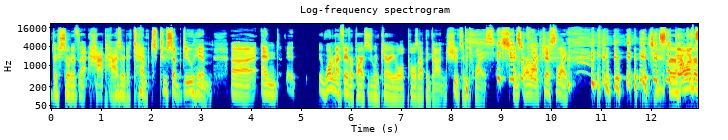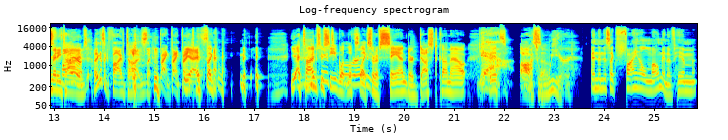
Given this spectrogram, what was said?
there's sort of that haphazard attempt to subdue him. Uh, and it, one of my favorite parts is when Cary Elwes pulls out the gun, shoots him twice. Shoots and Orlok like- just like it just like Or however many fire. times. I think it's like five times. It's like bang, bang, bang. yeah, it's like yeah. At times you It's see what looks like sort of sand or dust come out. yeah. it's oh, it's awesome. weird. And then this like final moment of him,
